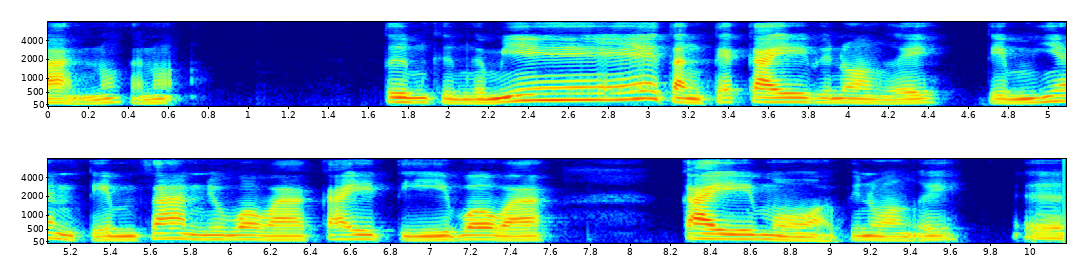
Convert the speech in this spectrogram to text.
บ้านเนาะค่ะเนาะตื่นขึ้นก็มีตั้งแต่ไก่พี่น้องเอ้ยเต็มเฮียนเต็มซ่านอยู่บ่ว่าไก่ตีบ่ว่าไก่หมอพี่น้องเอ้ยเออ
